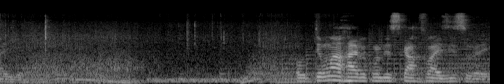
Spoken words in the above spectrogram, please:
Aí, ó. Eu tenho uma raiva quando esse carro faz isso, velho.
